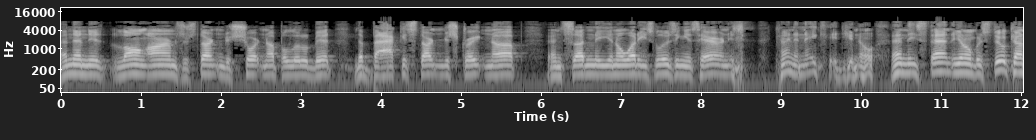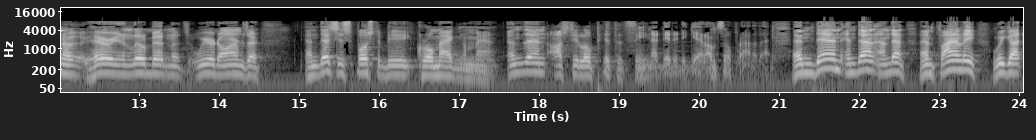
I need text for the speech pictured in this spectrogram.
and then the long arms are starting to shorten up a little bit. The back is starting to straighten up, and suddenly, you know what, he's losing his hair and he's kind of naked, you know, and he's standing, you know, but still kind of hairy and a little bit, and it's weird arms. Are, and this is supposed to be Cro-Magnon man. And then Australopithecine. I did it again. I'm so proud of that. And then, and then, and then, and finally we got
